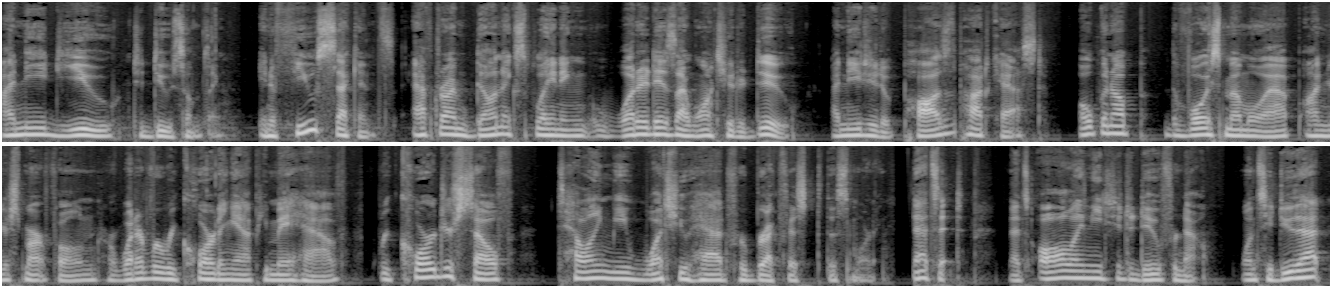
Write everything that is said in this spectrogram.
I need you to do something. In a few seconds, after I'm done explaining what it is I want you to do, I need you to pause the podcast, open up the voice memo app on your smartphone or whatever recording app you may have, record yourself telling me what you had for breakfast this morning. That's it. That's all I need you to do for now. Once you do that,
